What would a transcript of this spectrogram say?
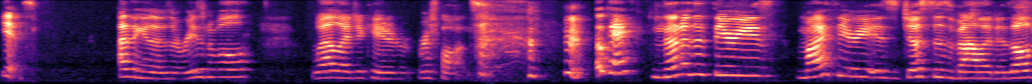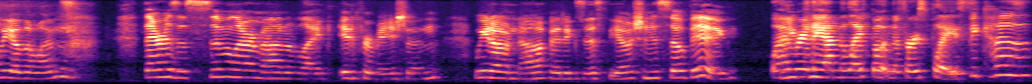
Yes. I think it was a reasonable, well educated response. Okay. None of the theories, my theory is just as valid as all the other ones. There is a similar amount of like information. We don't know if it exists. The ocean is so big. Why You were they on the lifeboat in the first place? Because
